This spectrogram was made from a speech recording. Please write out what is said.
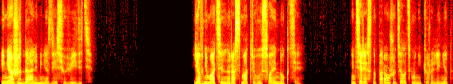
и не ожидали меня здесь увидеть. Я внимательно рассматриваю свои ногти. Интересно, пора уже делать маникюр или нет?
